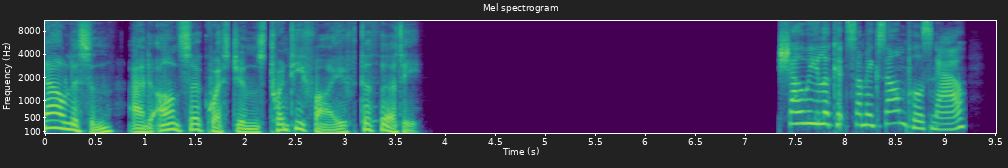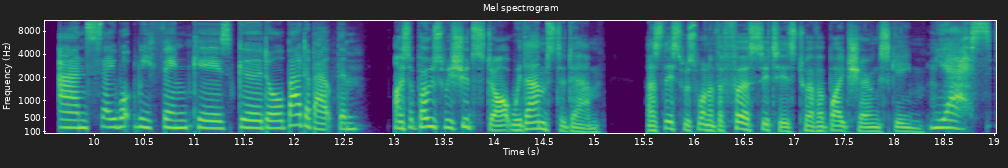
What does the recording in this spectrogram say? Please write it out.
Now listen and answer questions 25 to 30. Shall we look at some examples now and say what we think is good or bad about them? I suppose we should start with Amsterdam, as this was one of the first cities to have a bike sharing scheme. Yes,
